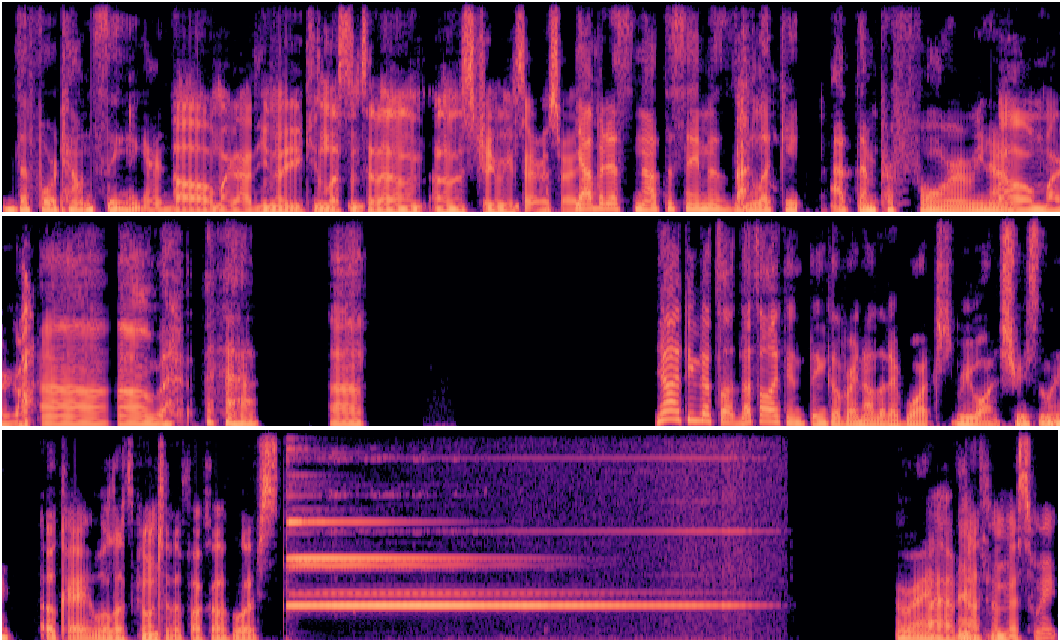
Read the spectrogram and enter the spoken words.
the Four Towns sing again. Oh my god! You know you can listen to them on, on the streaming service, right? Yeah, but it's not the same as looking at them perform. You know. Oh my god. Um. uh, yeah, I think that's all, that's all I can think of right now that I've watched rewatched recently. Okay, well let's go into the fuck off list. All right. I have uh, nothing this week.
